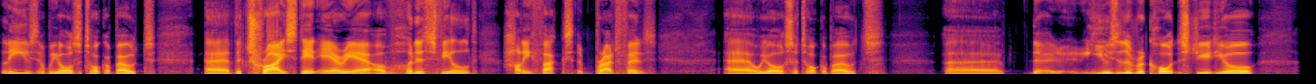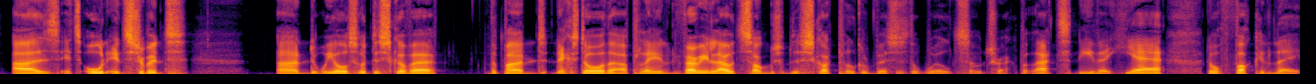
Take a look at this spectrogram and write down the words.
Leaves. And we also talk about uh, the tri-state area of Huddersfield, Halifax, and Bradford. Uh, we also talk about uh, the, using the recording studio as its own instrument, and we also discover the band next door that are playing very loud songs from the Scott Pilgrim versus the World soundtrack. But that's neither here nor fucking there.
